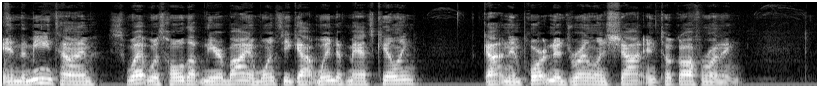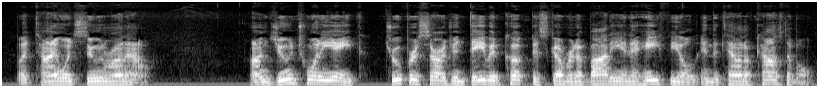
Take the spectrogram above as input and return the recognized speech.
In the meantime, Sweat was holed up nearby, and once he got wind of Matt's killing, got an important adrenaline shot and took off running. But time would soon run out. On June 28th, Trooper Sergeant David Cook discovered a body in a hayfield in the town of Constable,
